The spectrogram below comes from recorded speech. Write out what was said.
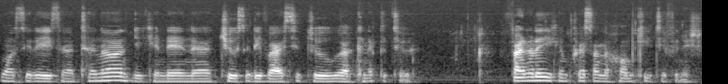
Once it is uh, turned on you can then uh, choose a device to uh, connect it to. Finally you can press on the home key to finish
